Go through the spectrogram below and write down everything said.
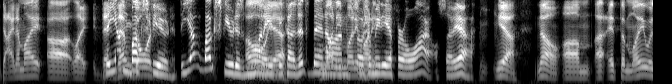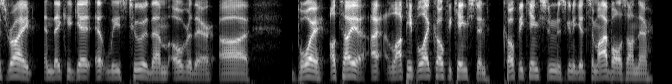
Dynamite, uh, like th- The Young Bucks going, feud. The Young Bucks feud is Oh, money yeah. because it's been Money, on money, social money. media for a while. So yeah, Yeah, no. Um, uh, if the money was right and they could get at least two of them over there, uh, boy, I'll tell you, I, a lot of people like Kofi Kingston. Kofi Kingston is going to get some eyeballs on there.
